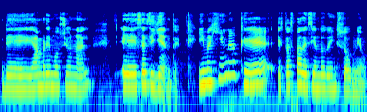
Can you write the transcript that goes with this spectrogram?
de hambre emocional es el siguiente. Imagina que estás padeciendo de insomnio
